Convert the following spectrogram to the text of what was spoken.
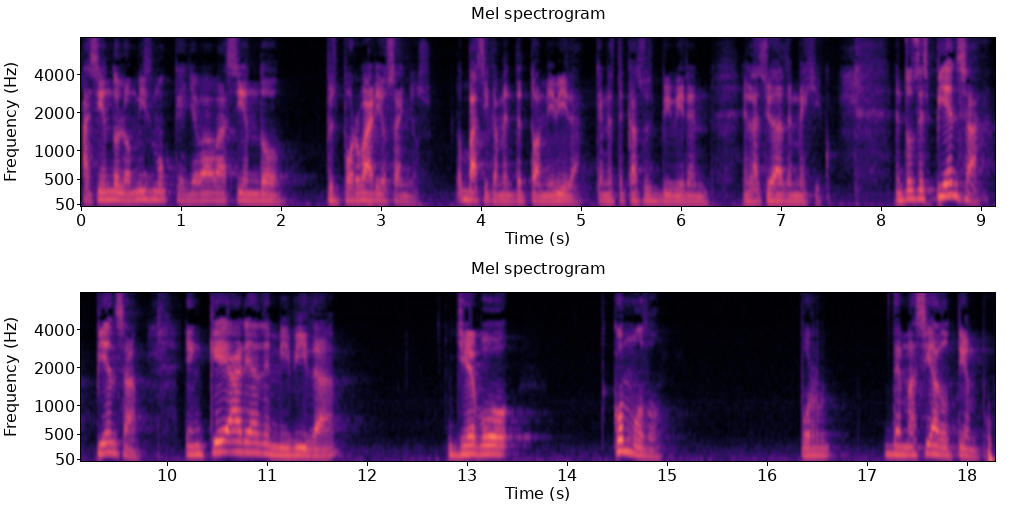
haciendo lo mismo que llevaba haciendo pues por varios años, básicamente toda mi vida, que en este caso es vivir en, en la Ciudad de México. Entonces piensa, Piensa, ¿en qué área de mi vida llevo cómodo por demasiado tiempo?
